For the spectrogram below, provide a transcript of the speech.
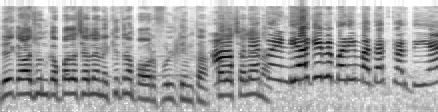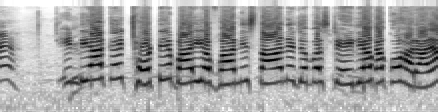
देख आज उनका पता चला ना कितना पावरफुल टीम था। पता चला ना तो इंडिया की भी बड़ी मदद कर दी है। इंडिया के छोटे भाई अफ़गानिस्तान ने जब ऑस्ट्रेलिया को हराया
